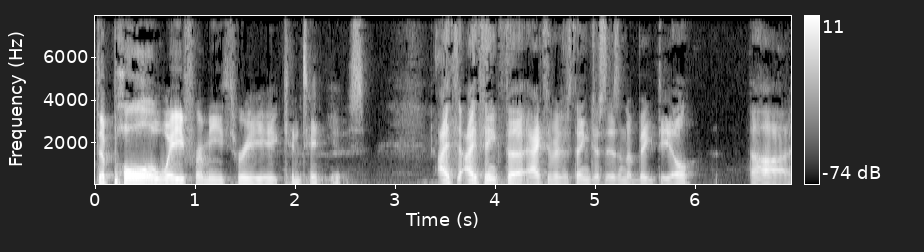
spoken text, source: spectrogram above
the pull away from E3 continues. I th- I think the Activision thing just isn't a big deal, uh,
